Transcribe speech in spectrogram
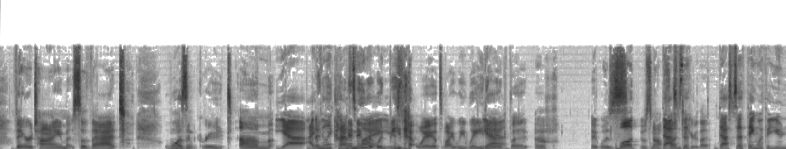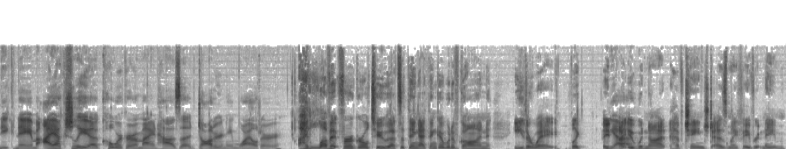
their time. So that wasn't great. Um, Yeah, I and we like kind of knew it would be just- that way. That's why we waited. Yeah. But ugh, it was Well, it was not fun to hear that. That's the thing with a unique name. I actually, a coworker of mine has a daughter named Wilder. I love it for a girl too. That's the thing. I think I would have gone either way. Like it, Yeah. I, it would not have changed as my favorite name.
